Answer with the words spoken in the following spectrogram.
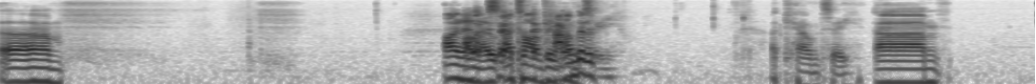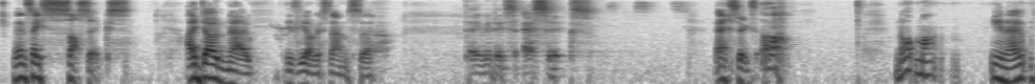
Um, I don't I'll know. I can't think. I'm gonna a county. Um, I'm gonna say Sussex. I don't know. Is the honest answer. David, it's Essex. Essex. Oh, not my. You know, I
